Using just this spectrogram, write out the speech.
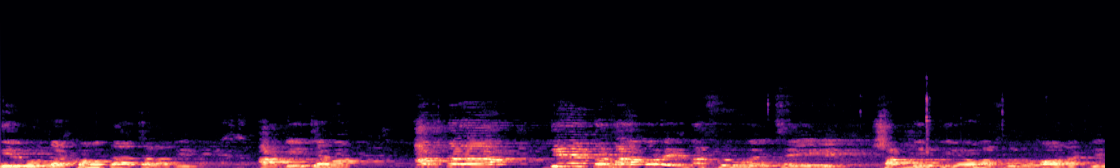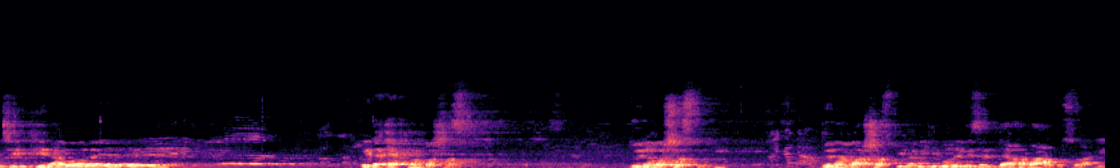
নির্বোধরা ক্ষমতা চালাবে। আগে যেমন আপনারা দিনের কথা বলে মাজলুম হয়েছে। সামনের দিনেও মাজলুম হওয়া লাগবে, ঠিক কিনা বলে? এটা এক নম্বর শাস্তি। দুই নম্বর শাস্তি কি? দুই নম্বর শাস্তি নবীজি বলে গেছেন দেড় হাজার বছর আগে।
